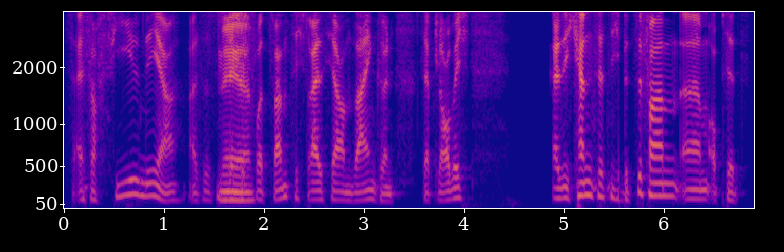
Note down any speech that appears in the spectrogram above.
Ist einfach viel näher, als es naja. hätte vor 20, 30 Jahren sein können. Deshalb glaube ich, also ich kann es jetzt nicht beziffern, ähm, ob es jetzt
